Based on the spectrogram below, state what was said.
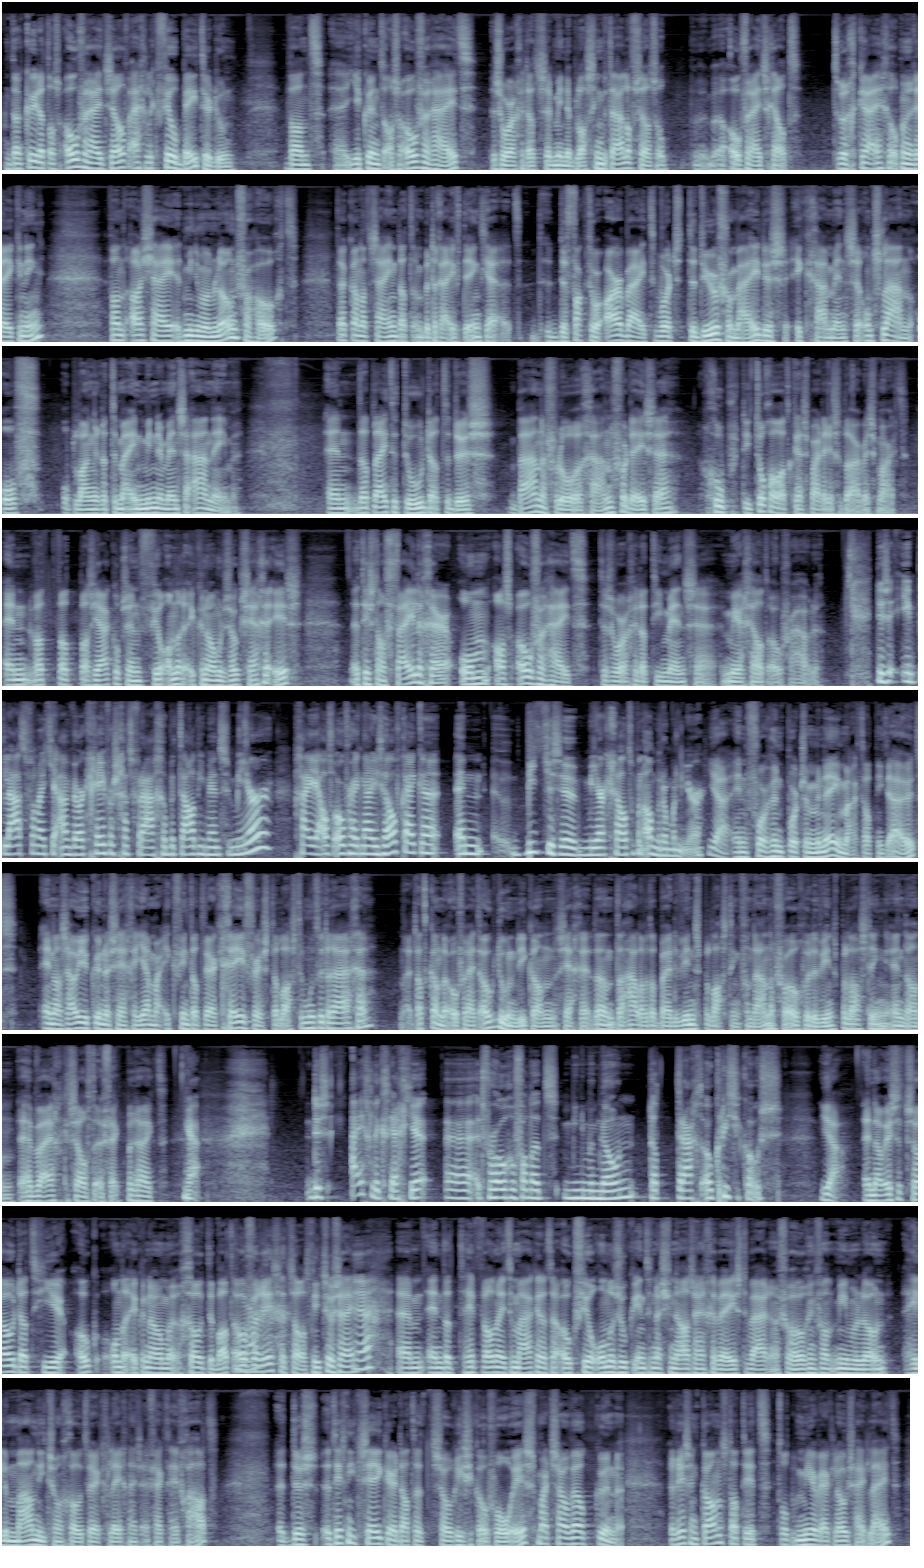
dan kun je dat als overheid zelf eigenlijk veel beter doen. Want eh, je kunt als overheid zorgen dat ze minder belasting betalen... of zelfs op eh, overheidsgeld terugkrijgen op hun rekening. Want als jij het minimumloon verhoogt... dan kan het zijn dat een bedrijf denkt... ja, de factor arbeid wordt te duur voor mij... dus ik ga mensen ontslaan of op langere termijn minder mensen aannemen. En dat leidt ertoe dat er dus banen verloren gaan voor deze groep die toch al wat kwetsbaarder is op de arbeidsmarkt. En wat, wat Bas Jacobs en veel andere economen dus ook zeggen is... het is dan veiliger om als overheid te zorgen dat die mensen meer geld overhouden. Dus in plaats van dat je aan werkgevers gaat vragen, betaal die mensen meer, ga je als overheid naar jezelf kijken en eh, bied je ze meer geld op een andere manier. Ja, en voor hun portemonnee maakt dat niet uit. En dan zou je kunnen zeggen, ja, maar ik vind dat werkgevers de lasten moeten dragen. Nou, dat kan de overheid ook doen. Die kan zeggen, dan, dan halen we dat bij de winstbelasting vandaan. Dan verhogen we de winstbelasting en dan hebben we eigenlijk hetzelfde effect bereikt. Ja. Dus eigenlijk zeg je, eh, het verhogen van het minimumloon, dat draagt ook risico's. Ja, en nou is het zo dat hier ook onder economen groot debat over Ja. is. Het zal eens niet zo zijn. Ja. Ehm, en dat heeft wel mee te maken dat er ook veel onderzoeken internationaal zijn geweest... waar een verhoging van het minimumloon helemaal niet zo'n groot werkgelegenheidseffect heeft gehad. Dus het is niet zeker dat het zo risicovol is, maar het zou wel kunnen. Er is een kans dat dit tot meer werkloosheid leidt.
